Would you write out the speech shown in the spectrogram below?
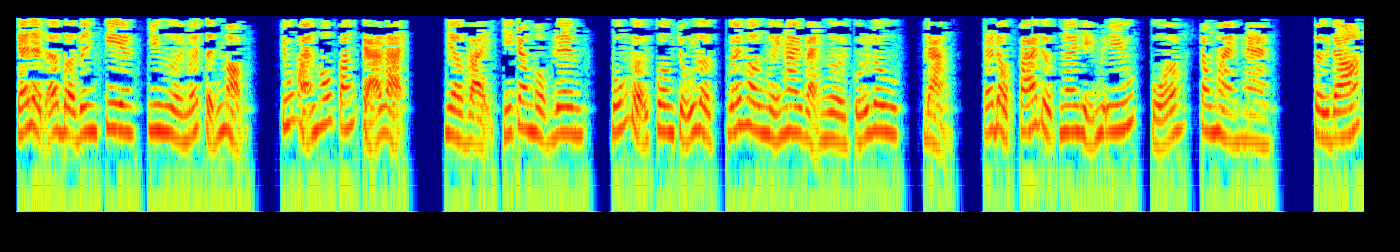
kẻ địch ở bờ bên kia như người mới tỉnh mộng, chúng hoảng hốt bắn trả lại. Nhờ vậy, chỉ trong một đêm, bốn đội quân chủ lực với hơn 12 vạn người của Lưu, Đặng, đã đột phá được nơi hiểm yếu của sông Hoàng Hà. Từ đó,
